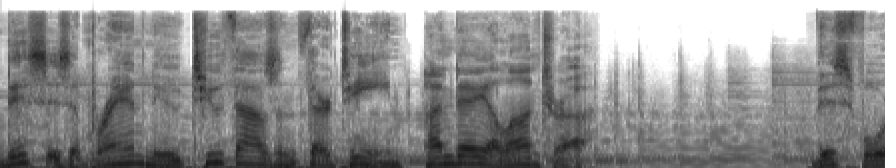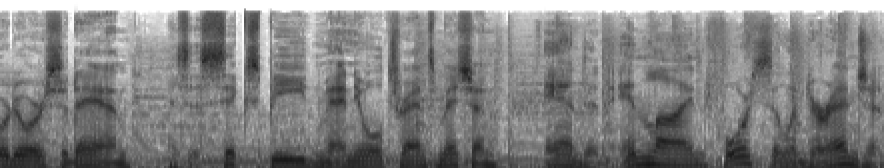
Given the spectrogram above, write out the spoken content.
This is a brand new 2013 Hyundai Elantra. This four-door sedan has a six-speed manual transmission and an inline four-cylinder engine.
